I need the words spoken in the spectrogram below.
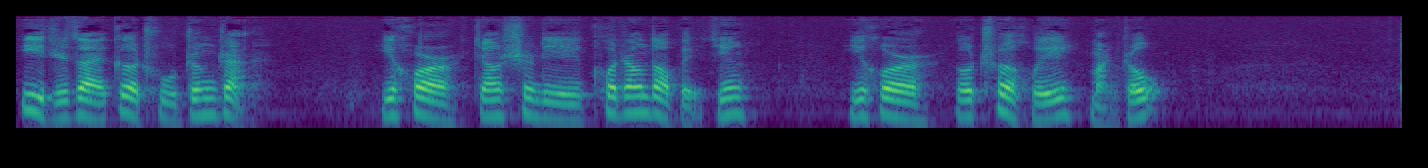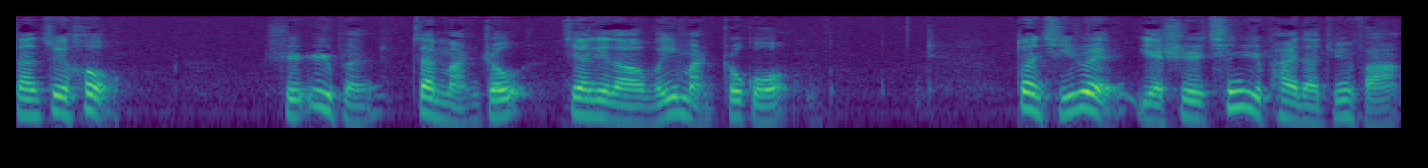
一直在各处征战，一会儿将势力扩张到北京，一会儿又撤回满洲，但最后。是日本在满洲建立了伪满洲国。段祺瑞也是亲日派的军阀，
